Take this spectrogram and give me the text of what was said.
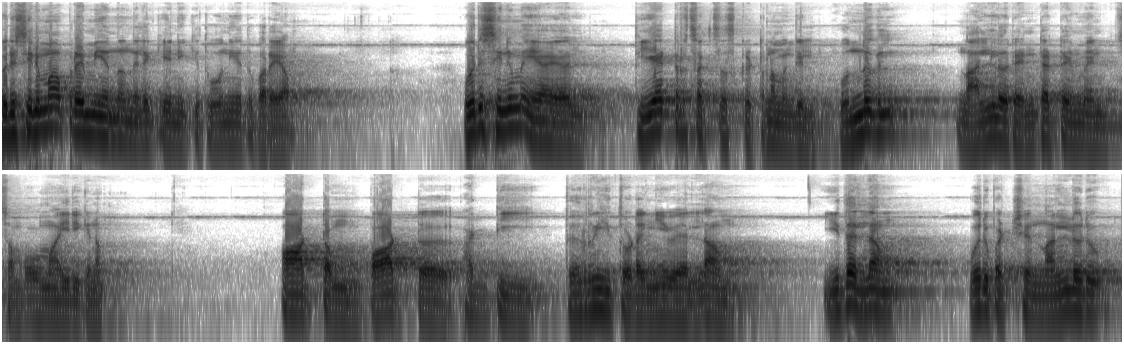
ഒരു സിനിമാ പ്രേമി എന്ന നിലയ്ക്ക് എനിക്ക് തോന്നിയത് പറയാം. ഒരു സിനിമയായാൽ തിയേറ്റർ സക്സസ് കിട്ടണമെങ്കിൽ ഒന്നുകിൽ നല്ലൊരു എന്റർടൈൻമെന്റ് സംഭവമായിരിക്കണം. ആട്ടം പാട്ട് അടി തെറി തുടങ്ങിയവയെല്ലാം ഇതെല്ലാം ഒരു പക്ഷേ നല്ലൊരു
